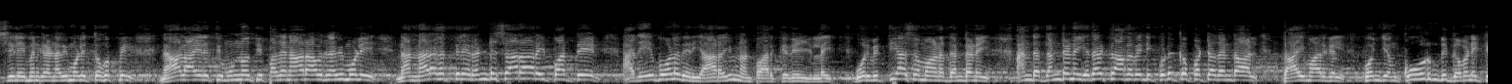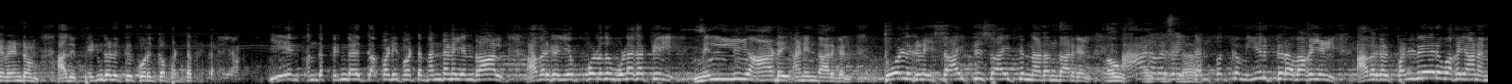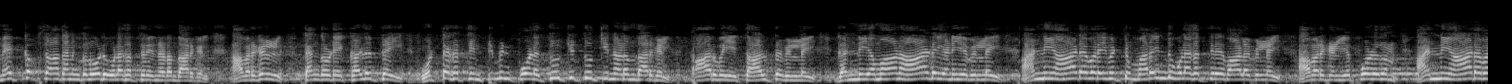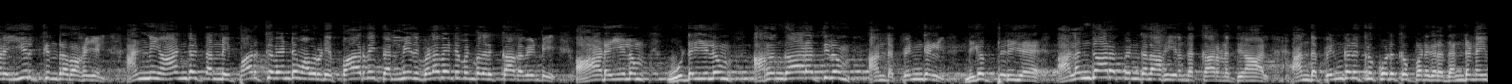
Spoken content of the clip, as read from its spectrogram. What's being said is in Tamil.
முஸ்லிம் என்கிற நபிமொழி தொகுப்பில் நாலாயிரத்தி முன்னூத்தி பதினாறாவது நபிமொழி நான் நரகத்திலே ரெண்டு சாராரை பார்த்தேன். அதே போல வேறு யாரையும் நான் பார்க்கவே இல்லை. ஒரு வித்தியாசமான தண்டனை. அந்த தண்டனை எதற்காக வேண்டி கொடுக்கப்பட்டதென்றால் தாய்மார்கள் கொஞ்சம் கூர்ந்து கவனிக்க வேண்டும். அது பெண்களுக்கு கொடுக்கப்பட்ட ஏன் அந்த பெண்களுக்கு அப்படிப்பட்ட தண்டனை என்றால் அவர்கள் எப்பொழுதும் உலகத்தில் மெல்லிய ஆடை அணிந்தார்கள். தோள்களை சாய்த்து சாய்த்து நடந்தார்கள். ஆடவர்களை தன் பக்கம் ஈர்க்கிற வகையில் அவர்கள் பல்வேறு வகையான மேக்கப் சாதனங்களோடு உலகத்திலே நடந்தார்கள். அவர்கள் தங்களுடைய கழுத்தை ஒட்டகத்தின் டிமின் போல தூக்கி தூக்கி நடந்தார்கள். பார்வையை தாழ்த்தவில்லை கண்ணியமான ஆடை அணியவில்லை அந்நிய ஆடவரை விட்டு மறைந்து உலகத்திலே வாழவில்லை. அவர்கள் எப்பொழுதும் அந்நிய ஆடவரை ஈர்க்கின்ற வகையில் அந்நிய ஆண்கள் தன்னை பார்க்க வேண்டும் அவருடைய பார்வை தன் மீது விழ வேண்டும் என்பதற்காக வேண்டி ஆடையிலும் உடையிலும் அகங்காரத்திலும் அந்த பெண்கள் மிகப்பெரிய அலங்கார பெண்களாக இருந்த காரணத்தினால் அந்த பெண்களுக்கு கொடுக்கப்படுகிற தண்டனை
